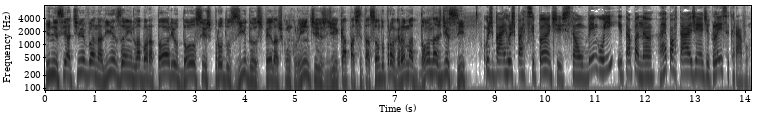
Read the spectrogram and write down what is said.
Iniciativa analisa em laboratório doces produzidos pelas concluintes de capacitação do programa Donas de Si. Os bairros participantes são Bengui e Tapanã. A reportagem é de Gleice Cravo.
